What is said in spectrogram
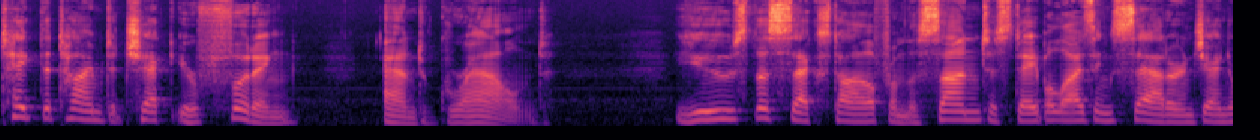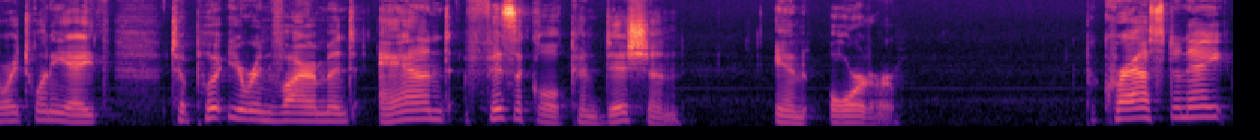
take the time to check your footing and ground. Use the sextile from the Sun to stabilizing Saturn January 28th to put your environment and physical condition in order. Procrastinate,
